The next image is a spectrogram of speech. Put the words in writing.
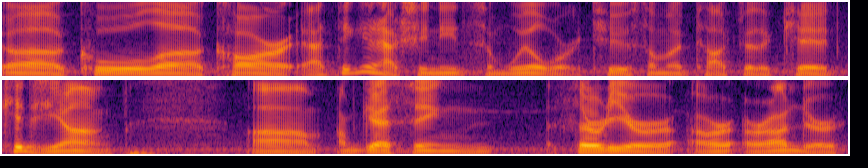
uh, cool uh, car. I think it actually needs some wheel work too. So I'm gonna talk to the kid. Kid's young. Um, I'm guessing 30 or, or, or under.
